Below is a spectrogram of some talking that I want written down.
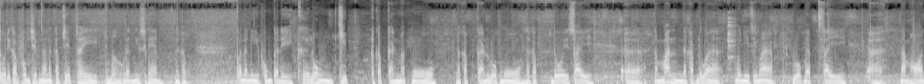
สวัสดีครับ ผมเชฟนานะครับเชฟไทยในเมืองโอแลนด์นิวซีแลนด์นะครับก่อนหน้านี้ผมก็ได้เคยลงคลิปนะครับการมักหมูนะครับการลวกหมูนะครับโดยใส่น้ำมันนะครับหรือว่าเมื่อนี้สิมาลวกแบบใส่น้ำห้อน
